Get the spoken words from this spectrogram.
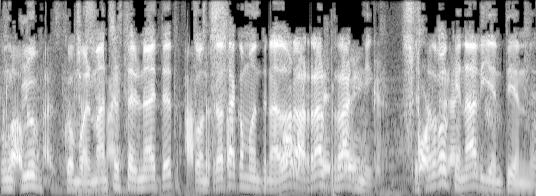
un club como el Manchester United contrata como entrenador a Ralf Ragnick. Es algo que nadie entiende.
